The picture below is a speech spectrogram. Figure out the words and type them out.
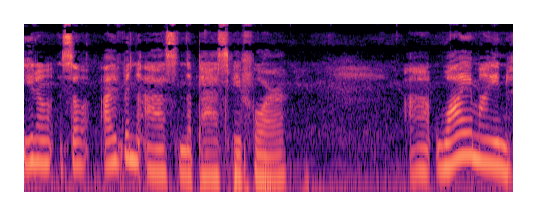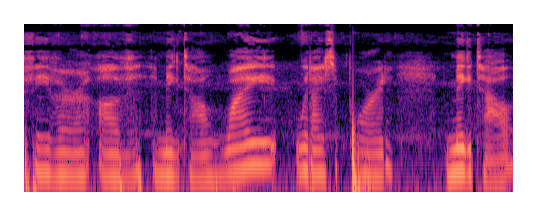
You know, so I've been asked in the past before, uh, why am I in favor of MGTOW? Why would I support MGTOW?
